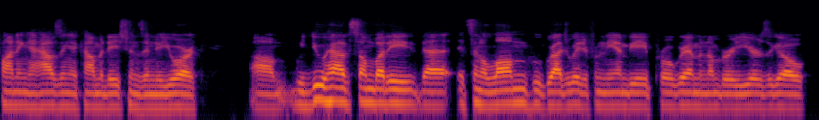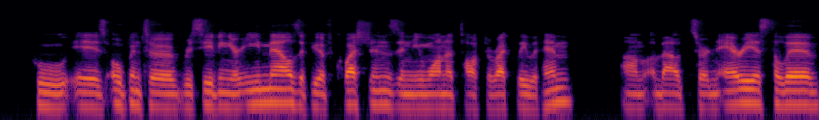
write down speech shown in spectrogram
finding housing accommodations in New York. Um, we do have somebody that it's an alum who graduated from the MBA program a number of years ago who is open to receiving your emails if you have questions and you want to talk directly with him um, about certain areas to live,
